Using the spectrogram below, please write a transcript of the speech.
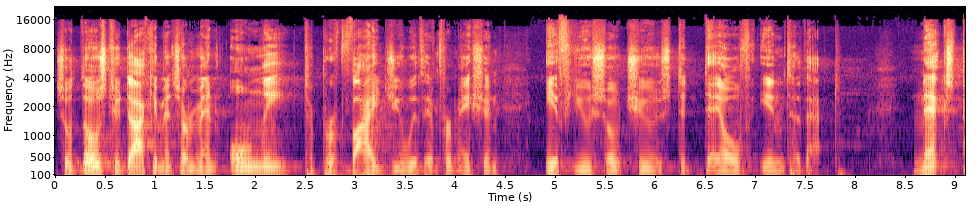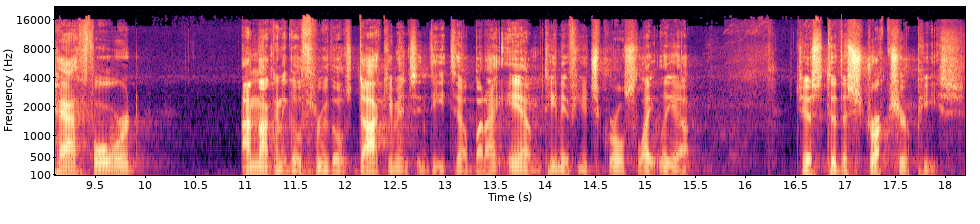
So those two documents are meant only to provide you with information if you so choose to delve into that. Next path forward, I'm not going to go through those documents in detail, but I am, Tina, if you'd scroll slightly up, just to the structure piece.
